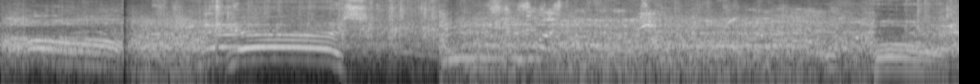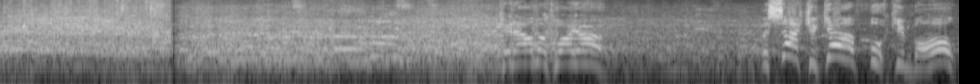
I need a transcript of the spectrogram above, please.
Oh! Yes! Oh! Kenal Maguire! The Saka, get a fucking ball! Hey!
